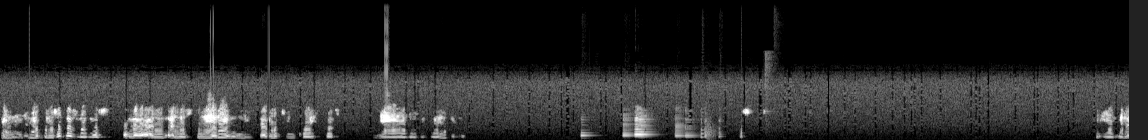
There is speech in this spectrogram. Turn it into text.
Lo que nosotros vemos al, al, al estudiar y analizar las encuestas de los diferentes eh, de la,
